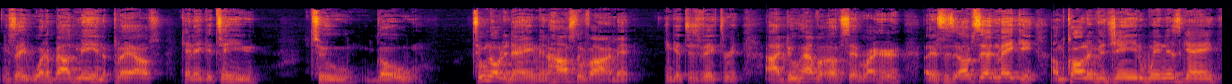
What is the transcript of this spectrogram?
and say, "What about me in the playoffs?" Can they continue to go to Notre Dame in a hostile environment and get this victory. I do have an upset right here. Uh, this is upset making. I'm calling Virginia to win this game.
